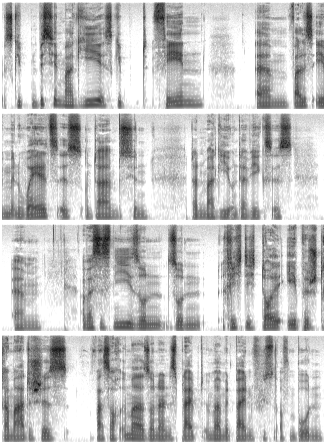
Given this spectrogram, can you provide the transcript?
es gibt ein bisschen Magie, es gibt Feen, ähm, weil es eben in Wales ist und da ein bisschen dann Magie unterwegs ist. Ähm, aber es ist nie so ein, so ein richtig doll episch, dramatisches, was auch immer, sondern es bleibt immer mit beiden Füßen auf dem Boden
